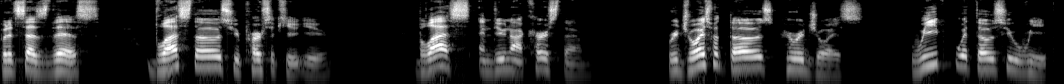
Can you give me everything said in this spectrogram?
But it says this Bless those who persecute you, bless and do not curse them. Rejoice with those who rejoice, weep with those who weep.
